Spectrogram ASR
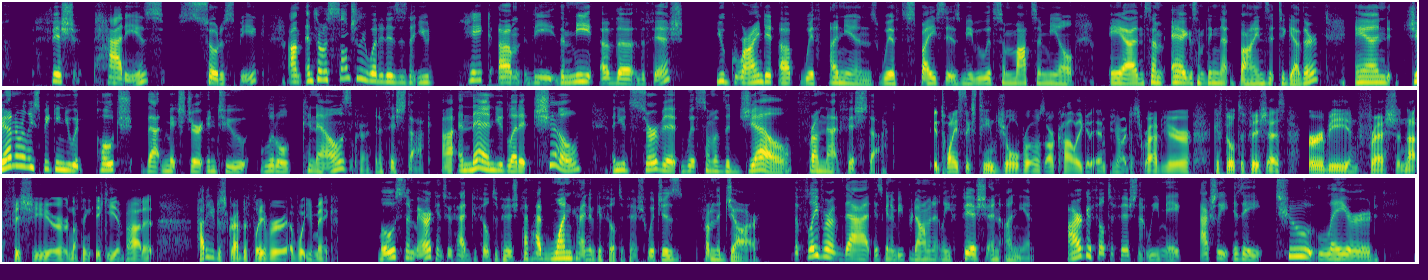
fish patties, so to speak. Um, and so essentially what it is is that you take um, the the meat of the the fish You grind it up with onions, with spices, maybe with some matzah meal and some eggs, something that binds it together. And generally speaking, you would poach that mixture into little quenelles Okay. in a fish stock. Uh, and then you'd let it chill and you'd serve it with some of the gel from that fish stock. In 2016, Joel Rose, our colleague at NPR, described your gefilte fish as herby and fresh and not fishy or nothing icky about it. How do you describe the flavor of what you make? Most Americans who've had gefilte fish have had one kind of gefilte fish, which is from the jar. The flavor of that is going to be predominantly fish and onion. Our gefilte fish that we make actually is a two layered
